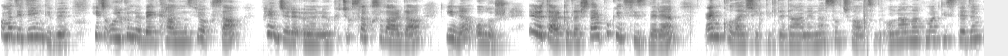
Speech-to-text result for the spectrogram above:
Ama dediğim gibi hiç uygun bir mekanınız yoksa pencere önü küçük saksılarda yine olur. Evet arkadaşlar bugün sizlere en kolay şekilde nane nasıl çoğaltılır onu anlatmak istedim.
